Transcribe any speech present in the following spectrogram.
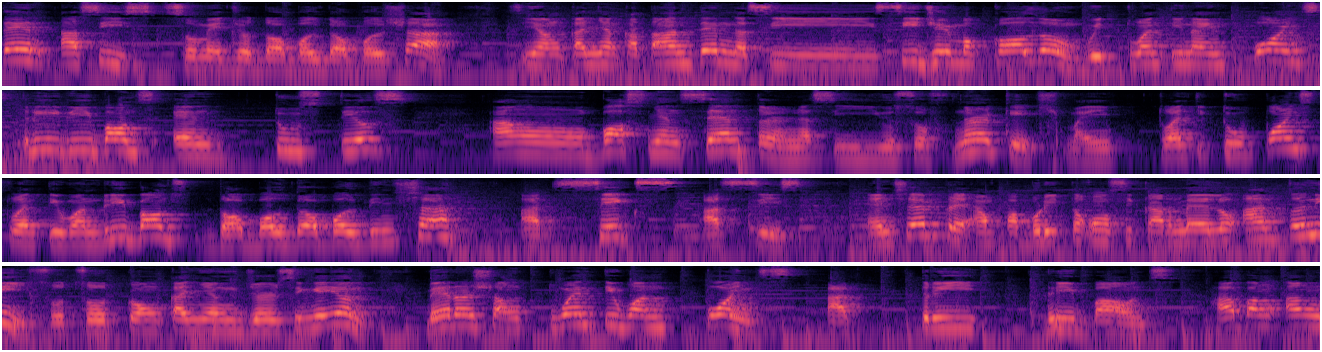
10 assists. So medyo double-double siya. Siyang kanyang katandem na si CJ McCollum with 29 points, 3 rebounds and 2 steals. Ang Bosnian center na si Yusuf Nurkic may 22 points, 21 rebounds, double-double din siya at 6 assists. And syempre, ang paborito kong si Carmelo Anthony, suot-suot kong kanyang jersey ngayon, meron siyang 21 points at 3 rebounds. Habang ang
